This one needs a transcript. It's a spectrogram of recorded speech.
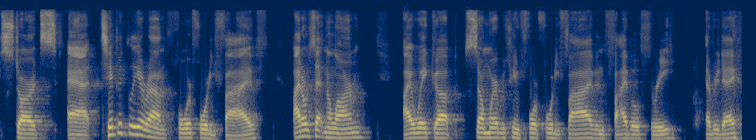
starts at typically around 4:45. I don't set an alarm. I wake up somewhere between 4:45 and 5:03 every day.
